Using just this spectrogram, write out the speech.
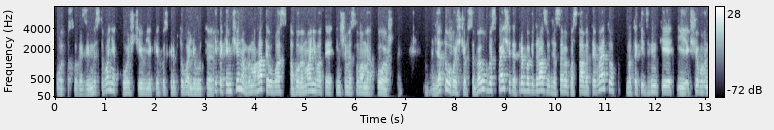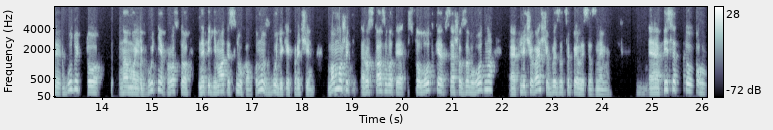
послуги з інвестування коштів, якихось криптовалют, і таким чином вимагати у вас або виманювати іншими словами кошти. Для того, щоб себе убезпечити, треба відразу для себе поставити вето на такі дзвінки, і якщо вони будуть, то на майбутнє просто не піднімати слухавку, ну з будь-яких причин. Вам можуть розказувати столотки, все що завгодно. Е, Ключове, щоб ви зацепилися з ними. Е, Після того,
